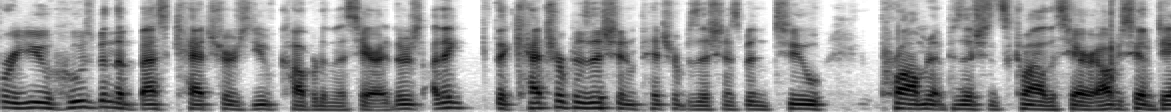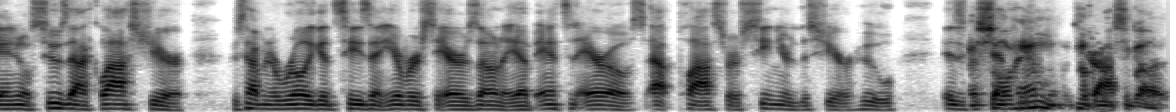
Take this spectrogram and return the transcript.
for you, who's been the best catchers you've covered in this area? There's, I think, the catcher position, pitcher position has been two prominent positions to come out of this area. Obviously, you have Daniel Susac last year, who's having a really good season at University of Arizona. You have Anson Eros at Placer, senior this year, who is I saw him a couple weeks ago.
